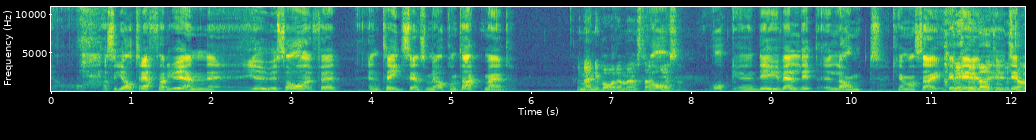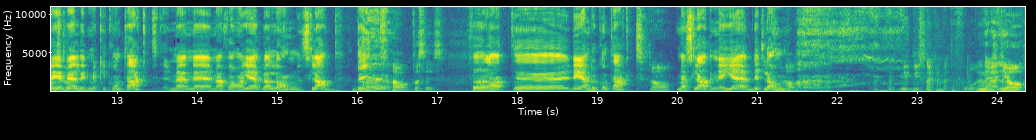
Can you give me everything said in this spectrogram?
ja, alltså jag träffade ju en i USA för en tid sedan som jag har kontakt med. Och när ni var där med en stark Ja. resa. Och eh, det är ju väldigt långt kan man säga. Det ju blev, det blev väldigt mycket kontakt. Men eh, man får ha en jävla lång sladd dit. Ja, precis. För att eh, det är ändå kontakt. Ja. Men sladden är jävligt lång. Ja. Vi, vi snackar metaforer Nej, eller? ja,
